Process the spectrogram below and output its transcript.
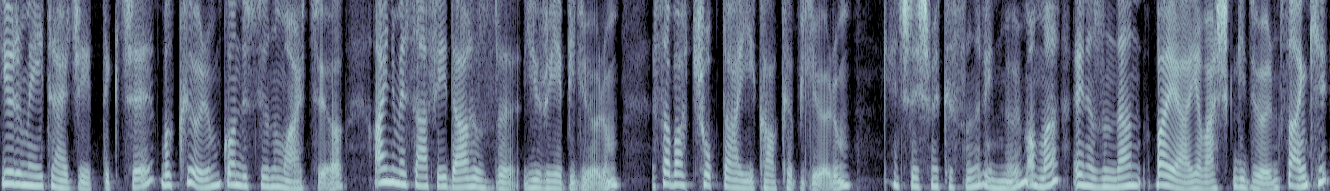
yürümeyi tercih ettikçe bakıyorum kondisyonum artıyor. Aynı mesafeyi daha hızlı yürüyebiliyorum. Sabah çok daha iyi kalkabiliyorum. Gençleşme kısmını bilmiyorum ama en azından bayağı yavaş gidiyorum. Sanki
